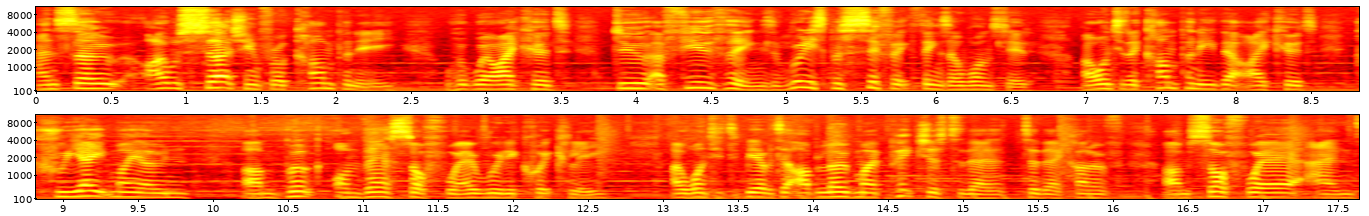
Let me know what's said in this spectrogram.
And so I was searching for a company where I could do a few things, really specific things I wanted. I wanted a company that I could create my own um, book on their software really quickly. I wanted to be able to upload my pictures to their to their kind of um, software and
